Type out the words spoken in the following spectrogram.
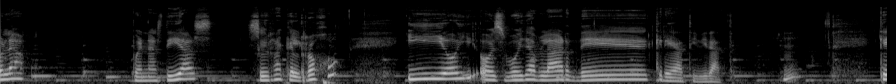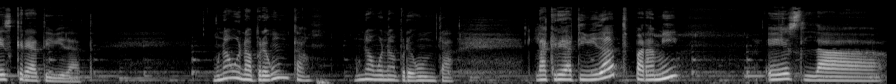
Hola, buenos días, soy Raquel Rojo y hoy os voy a hablar de creatividad. ¿Mm? ¿Qué es creatividad? Una buena pregunta, una buena pregunta. La creatividad para mí es la,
